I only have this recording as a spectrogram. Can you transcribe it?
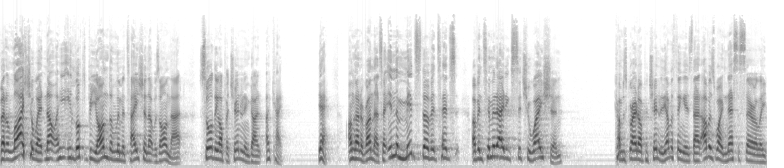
But Elisha went, No, he, he looked beyond the limitation that was on that, saw the opportunity and going, Okay, yeah, I'm going to run that. So, in the midst of intense, of intimidating situation, comes great opportunity. The other thing is that others won't necessarily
